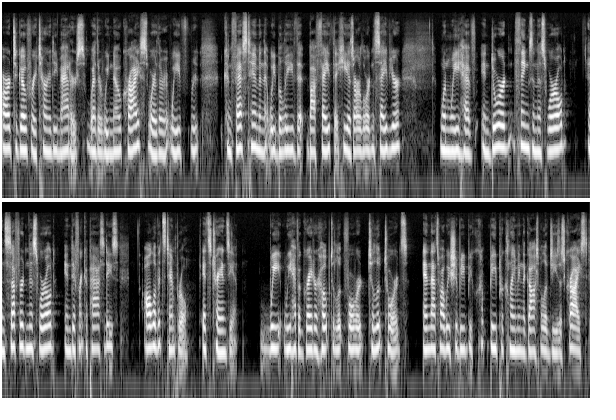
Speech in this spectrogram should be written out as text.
are to go for eternity matters. Whether we know Christ, whether we've re- confessed Him, and that we believe that by faith that He is our Lord and Savior. When we have endured things in this world and suffered in this world in different capacities, all of it's temporal. It's transient. We we have a greater hope to look forward to look towards and that's why we should be, be, be proclaiming the gospel of Jesus Christ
